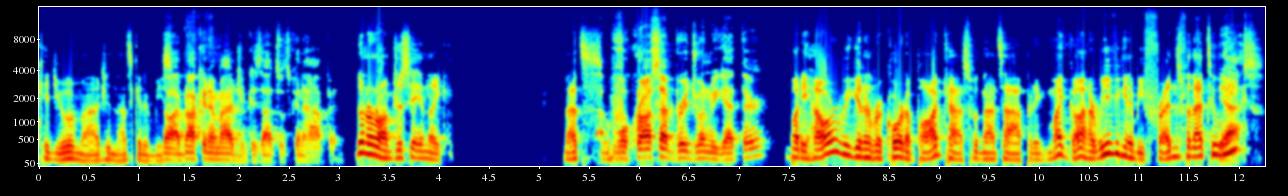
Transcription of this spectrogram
Could you imagine that's going to be? No, I'm not going to imagine because that's what's going to happen. no, no, no. I'm just saying, like, that's We'll cross that bridge when we get there. buddy. How are we going to record a podcast when that's happening? My God, are we even going to be friends for that two Yeah. weeks?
